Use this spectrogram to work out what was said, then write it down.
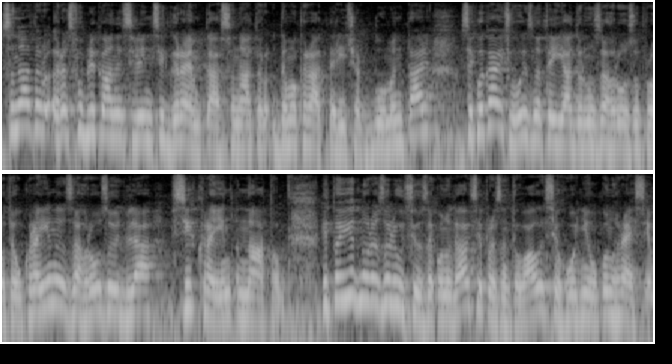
Сенатор республіканець Лінці Грем та сенатор демократ Річард Блументаль закликають визнати ядерну загрозу проти України загрозою для всіх країн НАТО. Відповідну резолюцію законодавці презентували сьогодні у Конгресі.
